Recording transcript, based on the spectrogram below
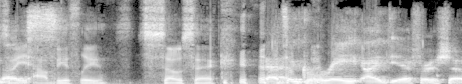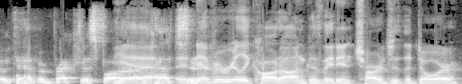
So yeah, obviously, so sick. That's a great idea for a show to have a breakfast bar yeah, it to never really caught on because they didn't charge at the door,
